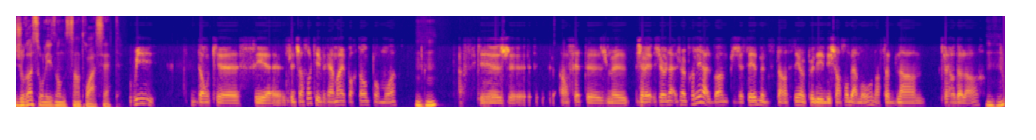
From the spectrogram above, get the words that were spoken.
jouera sur les ondes du 103.7. Oui, donc, euh, euh, c'est une chanson qui est vraiment importante pour moi. Mm-hmm. Parce que je, en fait, euh, je me, j'avais, j'ai un, premier album, puis j'essayais de me distancer un peu des, chansons d'amour dans cette dans Cœur de l'or. Mm-hmm.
